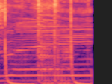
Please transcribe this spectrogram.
rain.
